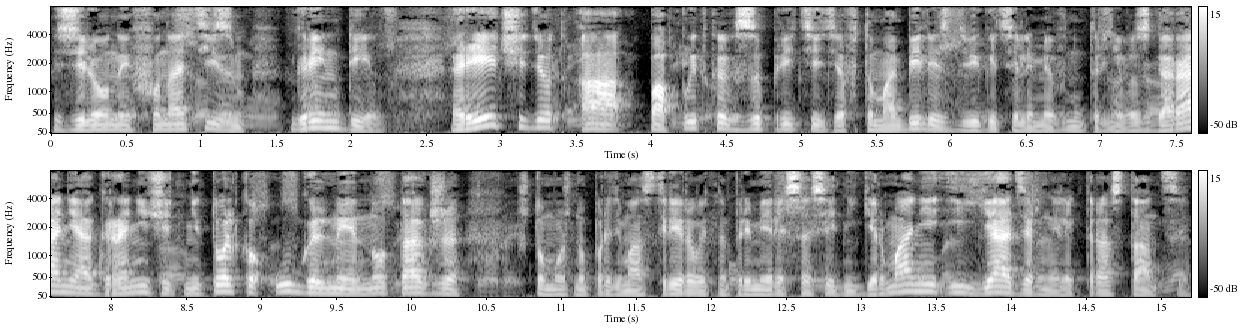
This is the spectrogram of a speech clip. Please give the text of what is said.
зеленый фанатизм – Green Deal. Речь идет о попытках запретить автомобили с двигателями внутреннего сгорания, ограничить не только угольные, но также, что можно продемонстрировать на примере соседней Германии, и ядерные электростанции.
